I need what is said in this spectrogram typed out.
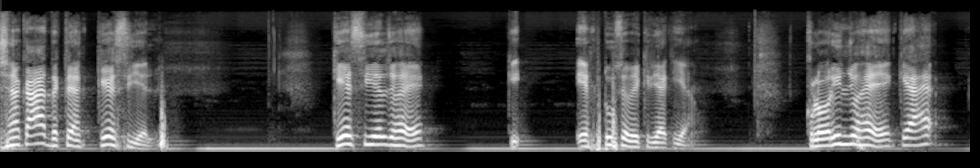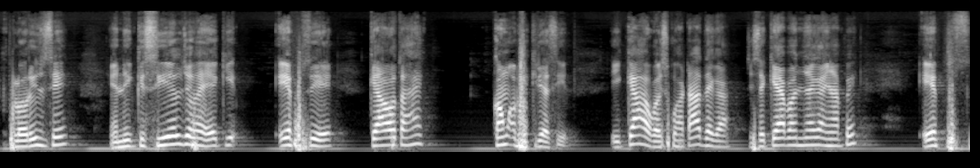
है देखते हैं के सी एल के सी एल जो है कि एफ़ टू से विक्रिया किया। क्लोरीन जो है, क्या है? फ्लोरीन से, यानी कि सी एल जो है कि एफ़ से क्या होता है? कम अभिक्रियाशील। ये क्या होगा? इसको हटा देगा। जैसे क्या बन जाएगा यहाँ पे? एफ़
